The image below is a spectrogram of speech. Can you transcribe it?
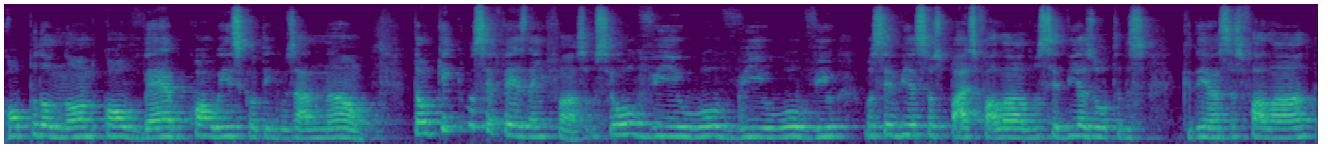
qual pronome, qual verbo, qual isso que eu tenho que usar? Não. Então, o que, que você fez na infância? Você ouviu, ouviu, ouviu, você via seus pais falando, você via as outras crianças falando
